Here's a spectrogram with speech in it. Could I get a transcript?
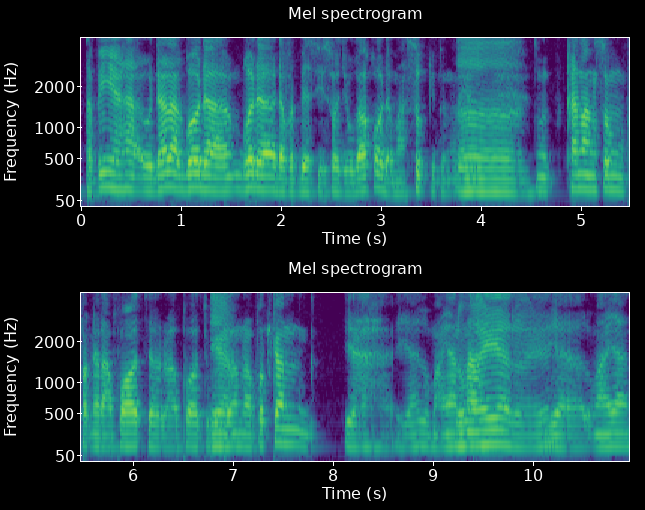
tapi ya udahlah gue udah gue udah dapat beasiswa juga kok udah masuk gitu? Ah. kan langsung pakai rapot ya rapot Iya. kebetulan rapot kan ya ya lumayan, lah lumayan lah ya ya lumayan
